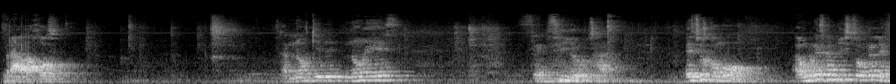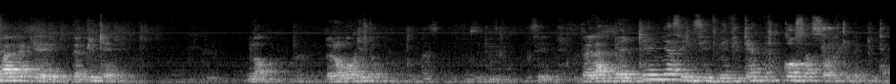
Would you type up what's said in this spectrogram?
trabajoso. O sea, no, quiere, no es sencillo. O sea, eso es como. ¿Alguna vez han visto un elefante que te pique? No, pero un poquito. Entonces, las pequeñas e insignificantes cosas son las que te pican.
